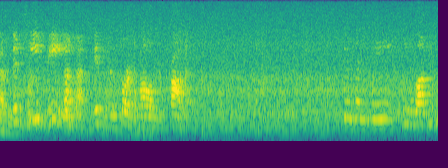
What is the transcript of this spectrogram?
heavy. The TV is the source of all of your problems. Susan, we, we love you.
